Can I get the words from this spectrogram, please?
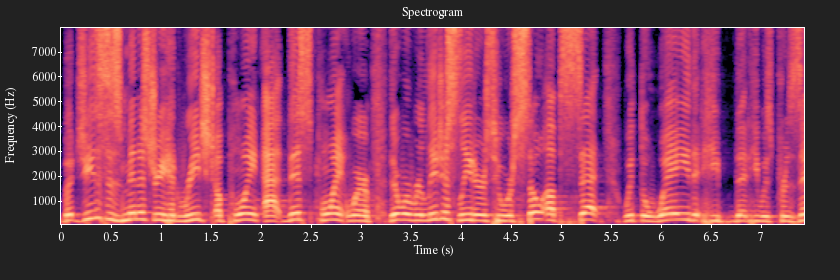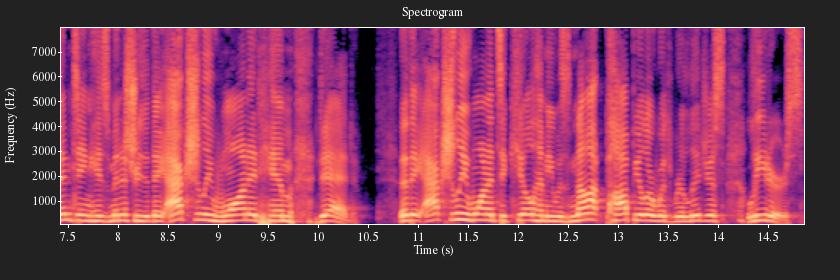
But Jesus' ministry had reached a point at this point where there were religious leaders who were so upset with the way that he that he was presenting his ministry that they actually wanted him dead. That they actually wanted to kill him. He was not popular with religious leaders.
